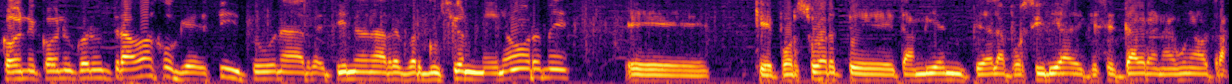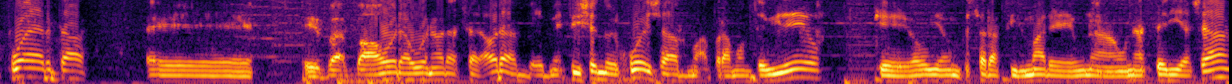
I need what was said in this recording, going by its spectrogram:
con, con, con un trabajo que sí tuvo una, tiene una repercusión enorme, eh, que por suerte también te da la posibilidad de que se te abran algunas otras puertas. Eh, eh, va- va ahora, bueno, ahora, ahora me estoy yendo el jueves ya para Montevideo, que voy a empezar a filmar eh, una, una serie allá.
